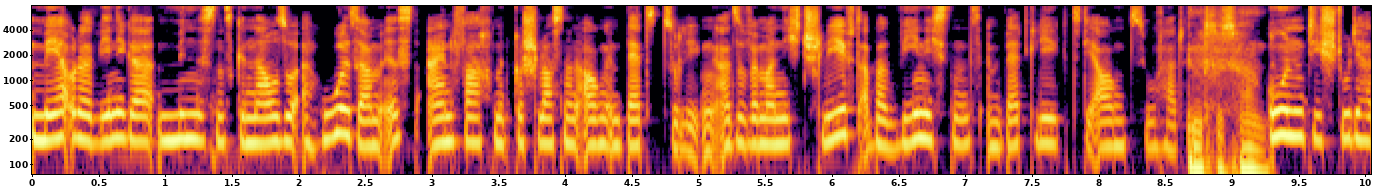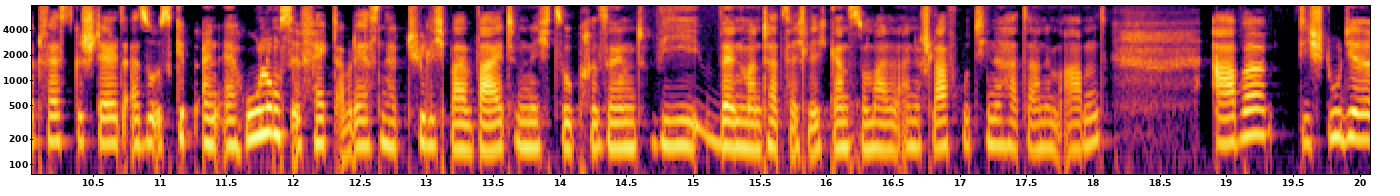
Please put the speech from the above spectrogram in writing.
mehr oder weniger mindestens genauso erholsam ist, einfach mit geschlossenen Augen im Bett zu liegen. Also wenn man nicht schläft, aber wenigstens im Bett liegt, die Augen zu hat. Interessant. Und die Studie hat festgestellt, also es gibt einen Erholungseffekt, aber der ist natürlich bei weitem nicht so präsent, wie wenn man tatsächlich ganz normal eine Schlafroutine hatte an dem Abend. Aber die Studie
